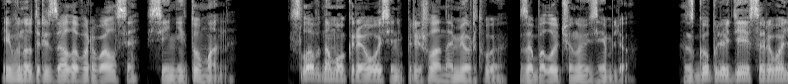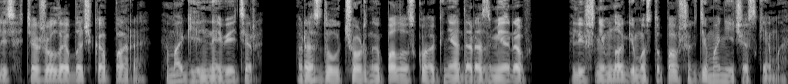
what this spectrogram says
и внутрь зала ворвался синий туман. Словно мокрая осень пришла на мертвую, заболоченную землю. С губ людей срывались тяжелые облачка пара, могильный ветер раздул черную полоску огня до размеров, лишь немногим уступавших демоническим.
